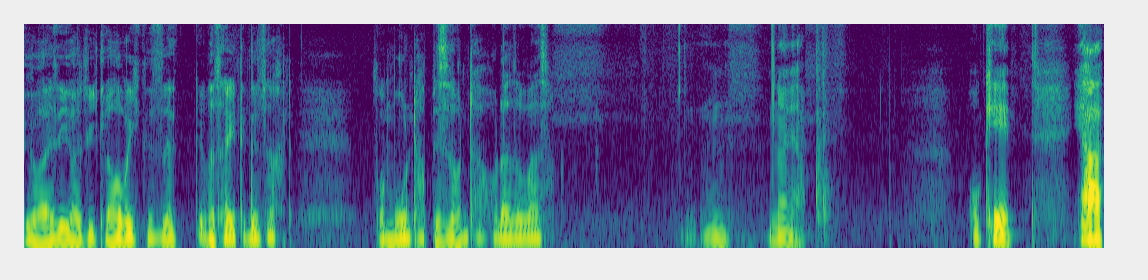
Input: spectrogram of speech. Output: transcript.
Ich weiß nicht, was ich glaube, ich gesagt, was habe ich denn gesagt? Von Montag bis Sonntag oder sowas. Hm, naja. Okay. ja,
